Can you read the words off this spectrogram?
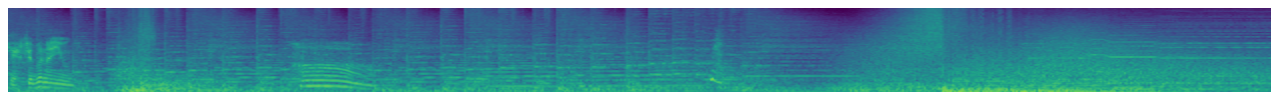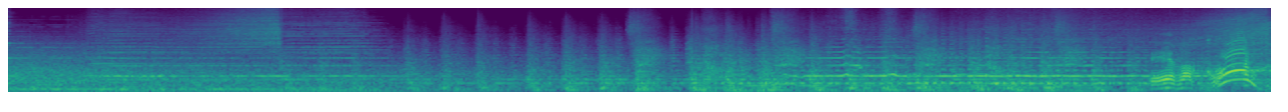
कैसे बनाई होंगी? हाँ। बेवकूफ़।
